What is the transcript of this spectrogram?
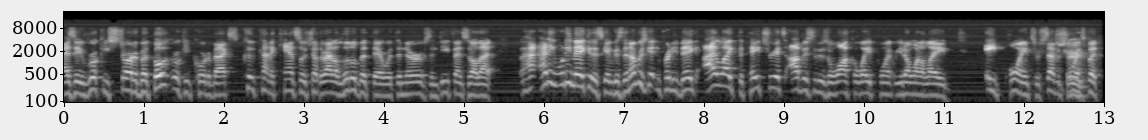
as a rookie starter, but both rookie quarterbacks could kind of cancel each other out a little bit there with the nerves and defense and all that. How, how do you, what do you make of this game? Because the number's getting pretty big. I like the Patriots. Obviously, there's a walk away point where you don't want to lay eight points or seven sure. points, but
